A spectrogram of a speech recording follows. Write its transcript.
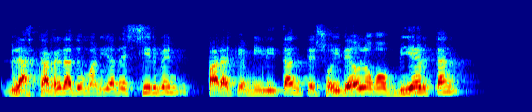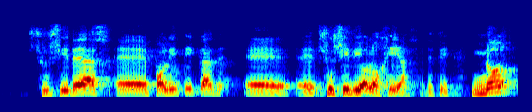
las carreras de humanidades sirven para que militantes o ideólogos viertan sus ideas eh, políticas, eh, sus ideologías. Es decir, no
